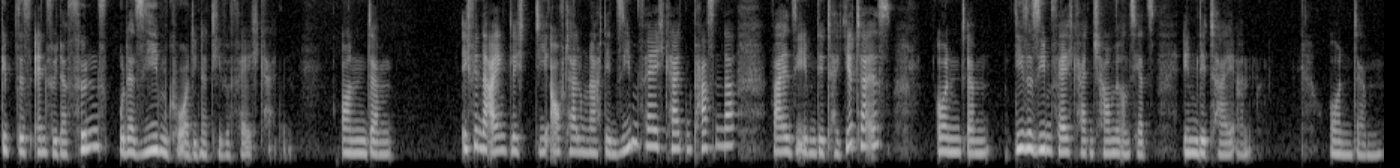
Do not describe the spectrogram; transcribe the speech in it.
gibt es entweder fünf oder sieben koordinative Fähigkeiten. Und ähm, ich finde eigentlich die Aufteilung nach den sieben Fähigkeiten passender, weil sie eben detaillierter ist. Und ähm, diese sieben Fähigkeiten schauen wir uns jetzt im Detail an. Und ähm,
